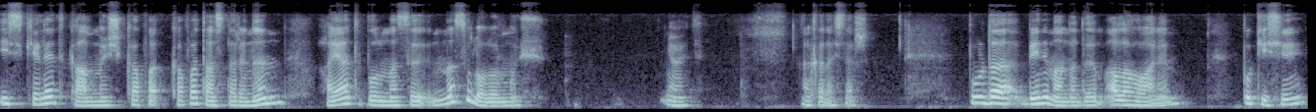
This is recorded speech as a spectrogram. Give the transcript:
iskelet kalmış kafa, kafa taslarının hayat bulması nasıl olurmuş? Evet. Arkadaşlar. Burada benim anladığım Allahu alem bu kişi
